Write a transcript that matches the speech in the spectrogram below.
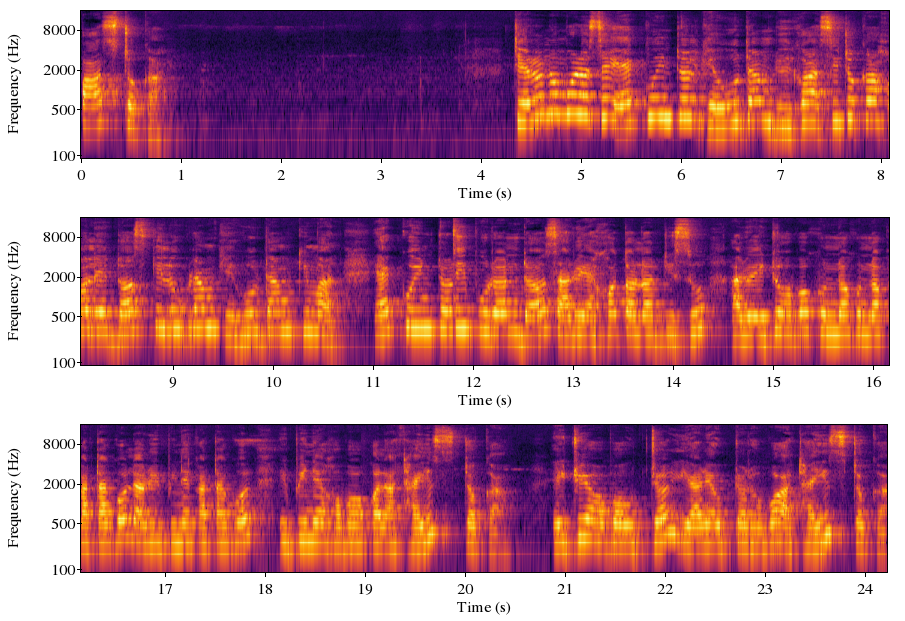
পাঁচ টকা। তেৰ নম্বৰ আছে এক কুইণ্টল ঘেঁহুৰ দাম দুইশ আশী টকা হ'লে দহ কিলোগ্ৰাম ঘেঁহুৰ দাম কিমান? এক কুইণ্টল পূৰণ দহ আৰু এশ তলত দিছোঁ আৰু এইটো হ'ব শূন্য শূন্য কাটা গ'ল আৰু ইপিনে কাটা গ'ল ইপিনে হ'ব অকল আঠাইছ টকা। এইটোৱে হ'ব উত্তৰ ইয়াৰে উত্তৰ হ'ব আঠাইছ টকা।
